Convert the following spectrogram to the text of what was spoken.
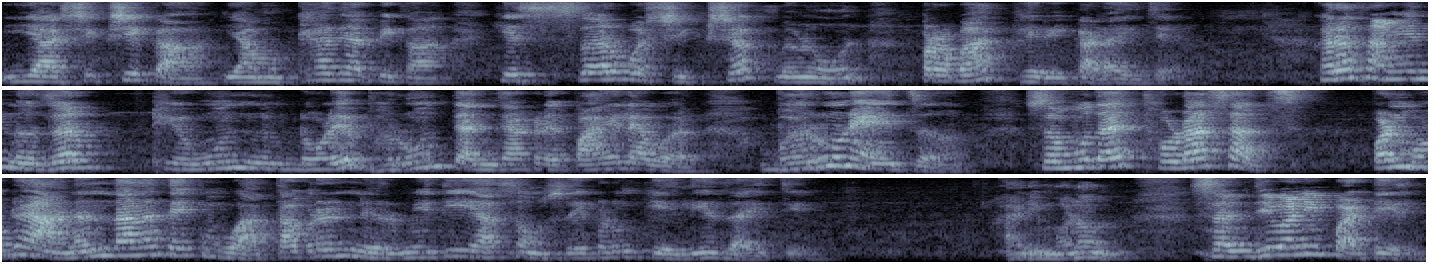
या शिक्षिका या मुख्याध्यापिका हे सर्व शिक्षक मिळून प्रभात फेरी काढायचे. खरंच आम्ही नजर ठेवून डोळे भरून त्यांच्याकडे पाहिल्यावर भरून यायचं. समुदाय थोडासाच पण मोठ्या आनंदानं एक वातावरण निर्मिती या संस्थेकडून केली जायची. आणि म्हणून संजीवनी पाटील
